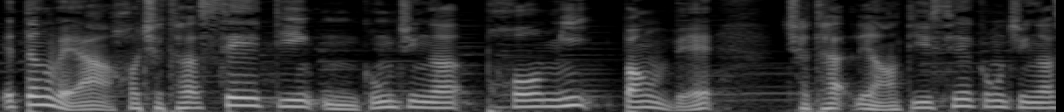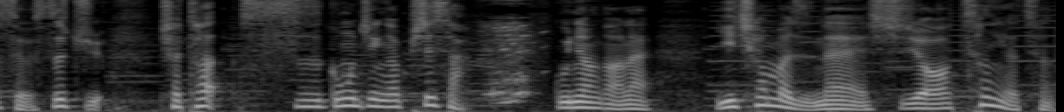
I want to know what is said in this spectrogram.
一顿饭啊好吃脱三点五公斤的泡面帮饭。吃脱两点三公斤的寿司卷，吃脱四公斤的披萨。姑娘讲唻，伊吃么子呢？先要称一称，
